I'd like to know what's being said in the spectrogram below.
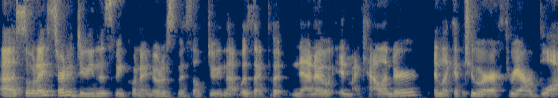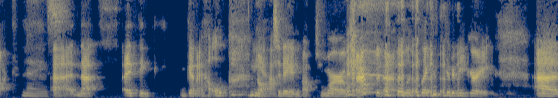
Uh, so what I started doing this week when I noticed myself doing that was I put Nano in my calendar in like a two or three hour block. Nice. Uh, and that's I think gonna help. not yeah. today and not tomorrow, but after that it looks like it's gonna be great. Uh,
